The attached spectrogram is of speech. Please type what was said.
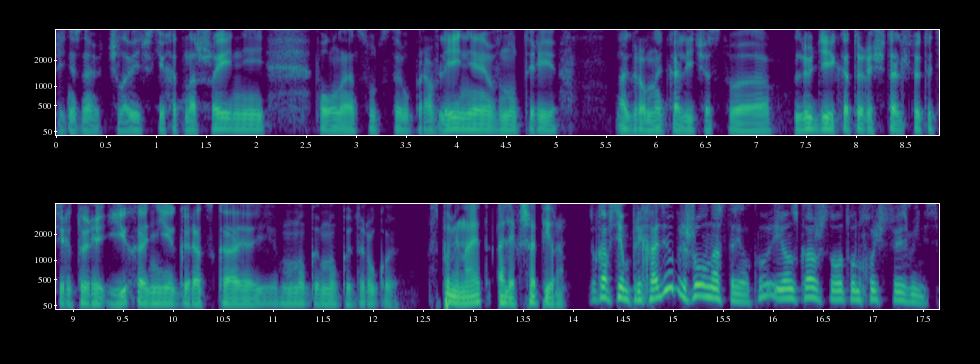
я не знаю, человеческих отношений, полное отсутствие управления внутри, огромное количество людей, которые считали, что это территория их, а не городская, и многое-многое другое. Вспоминает Олег Шапира. Ко всем приходил, пришел на стрелку, и он сказал, что вот он хочет все изменить.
